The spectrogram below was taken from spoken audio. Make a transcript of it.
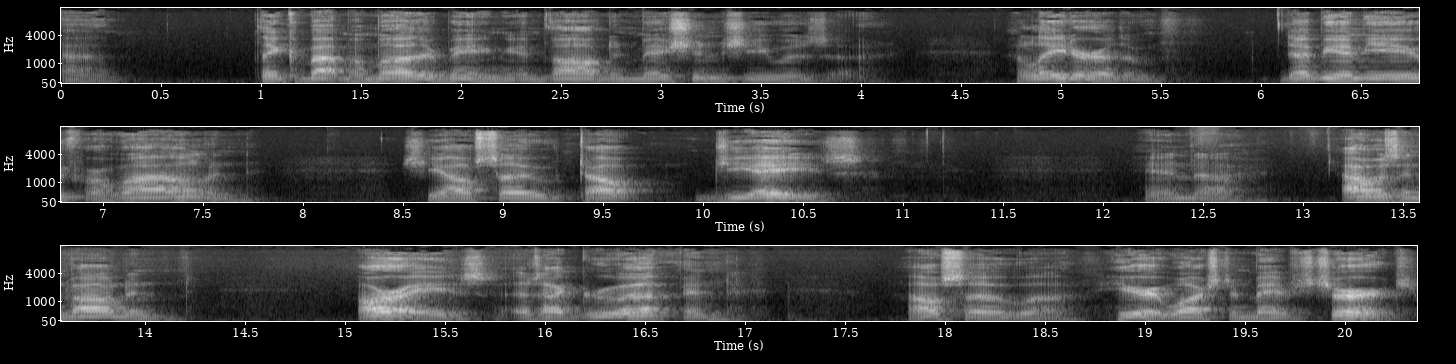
I think about my mother being involved in missions. She was uh, a leader of the WMU for a while, and she also taught GAs. And uh, I was involved in RAs as I grew up, and also uh, here at Washington Baptist Church.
